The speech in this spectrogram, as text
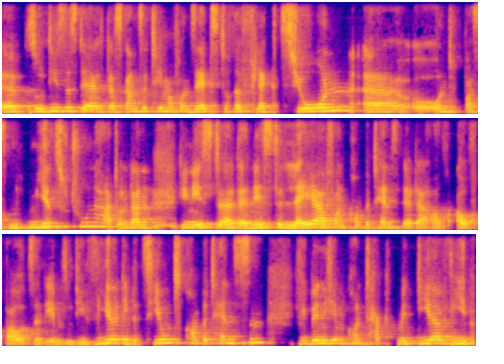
äh, so dieses, der, das ganze Thema von Selbstreflexion äh, und was mit mir zu tun tun hat. Und dann die nächste, der nächste Layer von Kompetenzen, der darauf aufbaut, sind eben so die Wir, die Beziehungskompetenzen. Wie bin ich im Kontakt mit dir? Wie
